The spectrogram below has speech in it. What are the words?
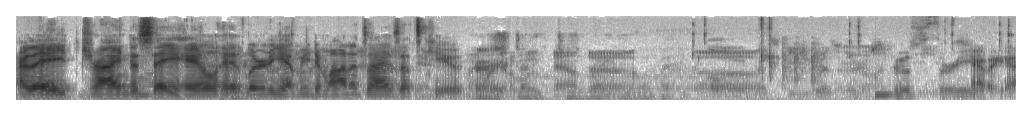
Are they trying to say Hail Hitler to get me demonetized? That's cute. There we go.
